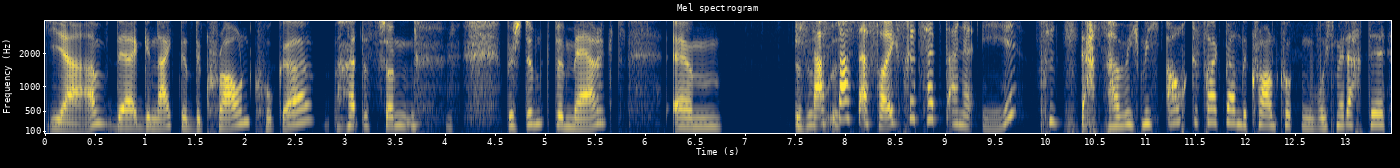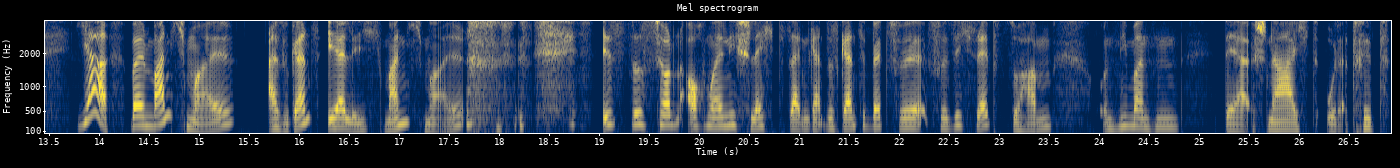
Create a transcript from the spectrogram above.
Ja, der geneigte The Crown Gucker hat es schon bestimmt bemerkt. Ähm, ist das das Erfolgsrezept einer Ehe? Das habe ich mich auch gefragt beim The Crown gucken, wo ich mir dachte, ja, weil manchmal, also ganz ehrlich, manchmal ist es schon auch mal nicht schlecht, sein, das ganze Bett für, für sich selbst zu haben und niemanden, der schnarcht oder tritt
